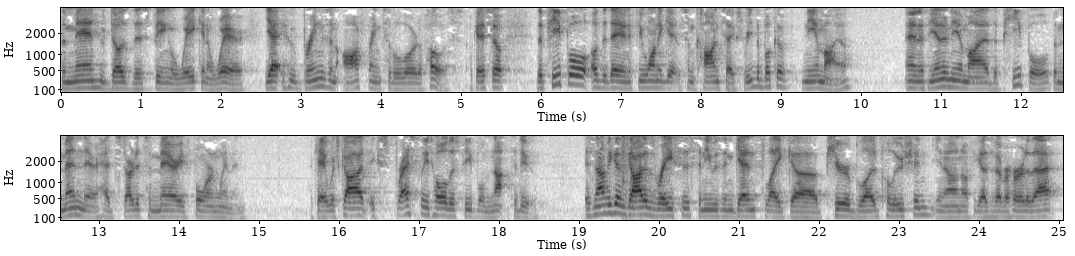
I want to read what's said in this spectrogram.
the man who does this being awake and aware, yet who brings an offering to the Lord of hosts. Okay, so the people of the day, and if you want to get some context, read the book of Nehemiah. And at the end of Nehemiah, the people, the men there, had started to marry foreign women. Okay, which God expressly told his people not to do. It's not because God is racist and he was against like uh, pure blood pollution. You know, I don't know if you guys have ever heard of that.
